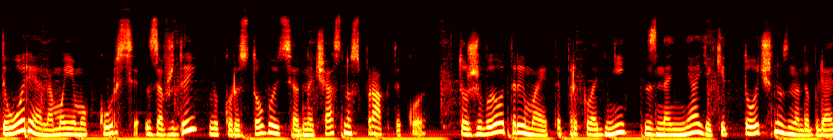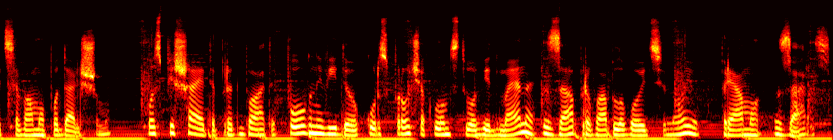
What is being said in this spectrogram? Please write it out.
Теорія на моєму курсі завжди використовується одночасно з практикою, тож ви отримаєте прикладні знання, які точно знадобляться вам у подальшому. Поспішайте придбати повний відеокурс про чаклунство від мене за привабливою ціною прямо зараз.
